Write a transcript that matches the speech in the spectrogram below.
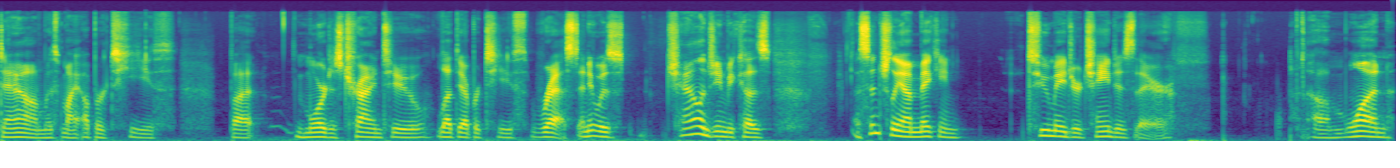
down with my upper teeth, but more just trying to let the upper teeth rest. And it was challenging because essentially I'm making two major changes there. Um, one,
